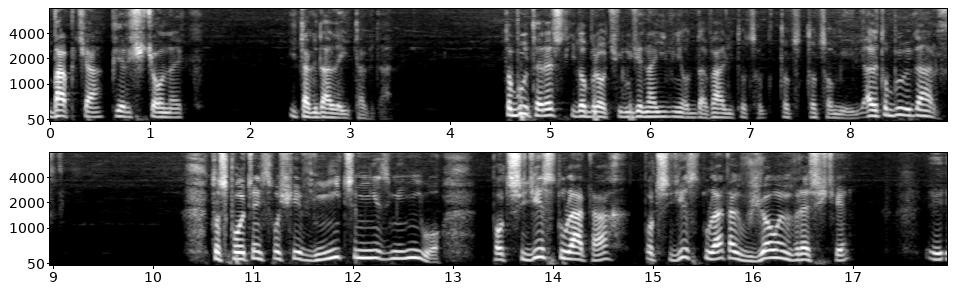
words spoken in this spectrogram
babcia pierścionek i tak dalej, i tak dalej. To były te resztki dobroci. Ludzie naiwnie oddawali to, co, to, to, co mieli, ale to były garstki. to społeczeństwo się w niczym nie zmieniło. Po 30 latach, po 30 latach wziąłem wreszcie y,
